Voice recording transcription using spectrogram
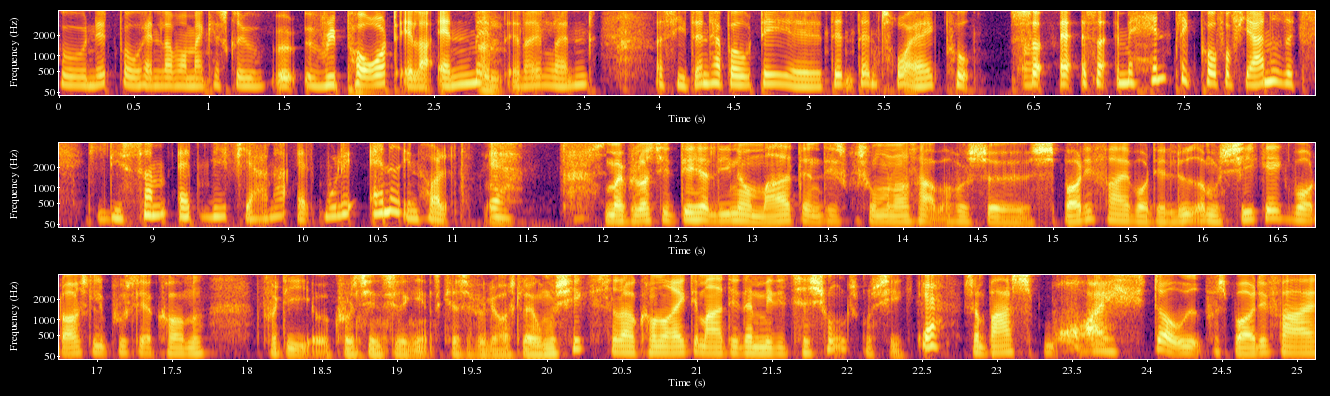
på netboghandler, hvor man kan skrive øh, report eller anmeld ja. eller et eller andet, og sige, den her bog, det, øh, den, den tror jeg ikke på. Så altså, med henblik på at få fjernet det, ligesom at vi fjerner alt muligt andet indhold. Ja. Og man kan også sige, at det her ligner jo meget den diskussion, man også har hos øh, Spotify, hvor det er lyd og musik, ikke? hvor der også lige pludselig er kommet, fordi kunstig intelligens kan selvfølgelig også lave musik, så der er jo kommet rigtig meget af det der meditationsmusik, Ja. som bare sprøjter ud på Spotify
